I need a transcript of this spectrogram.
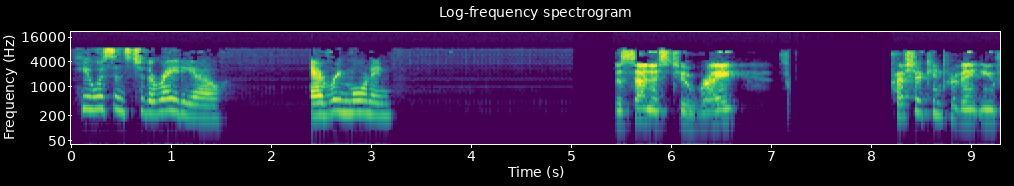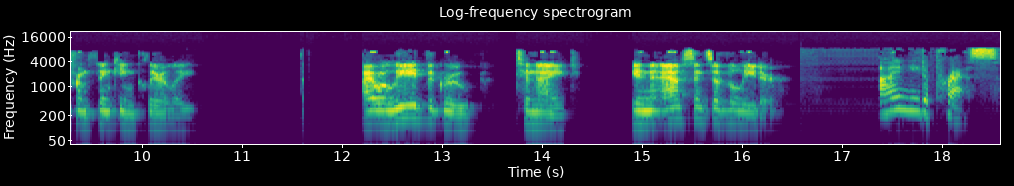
He listens to the radio every morning. The sun is too bright. Pressure can prevent you from thinking clearly. I will lead the group tonight in the absence of the leader. I need a press.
